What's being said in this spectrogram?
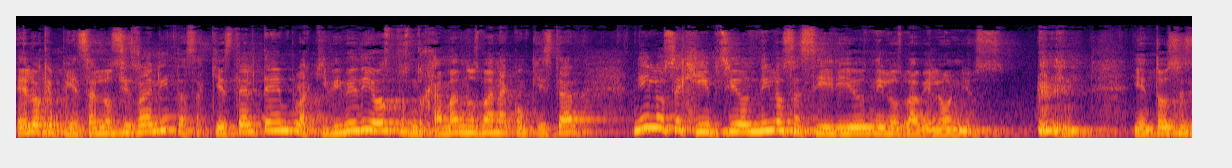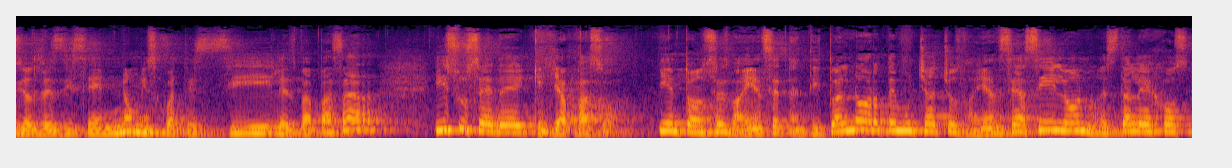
Es lo que piensan los israelitas. Aquí está el templo, aquí vive Dios, pues jamás nos van a conquistar ni los egipcios, ni los asirios, ni los babilonios. y entonces Dios les dice, no mis cuates, sí les va a pasar. Y sucede que ya pasó. Y entonces váyanse tantito al norte, muchachos, váyanse a Silo, no está lejos.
